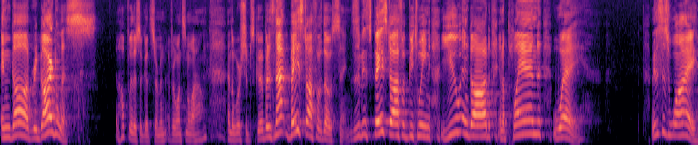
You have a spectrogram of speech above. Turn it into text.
and God, regardless And hopefully there's a good sermon every once in a while, and the worship's good. But it's not based off of those things. It's based off of between you and God in a planned way. I mean, this is why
